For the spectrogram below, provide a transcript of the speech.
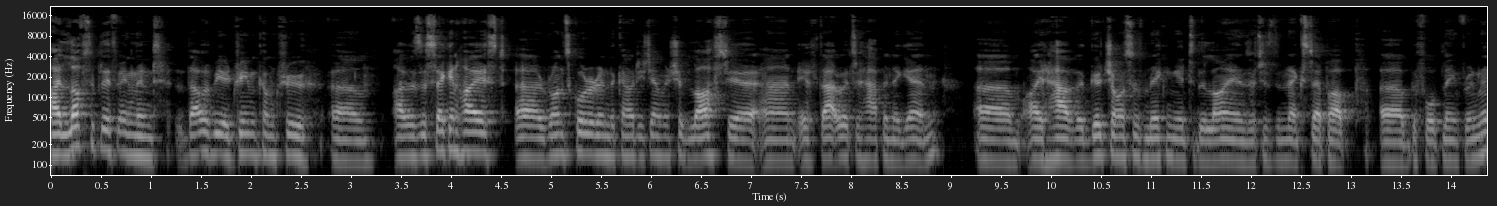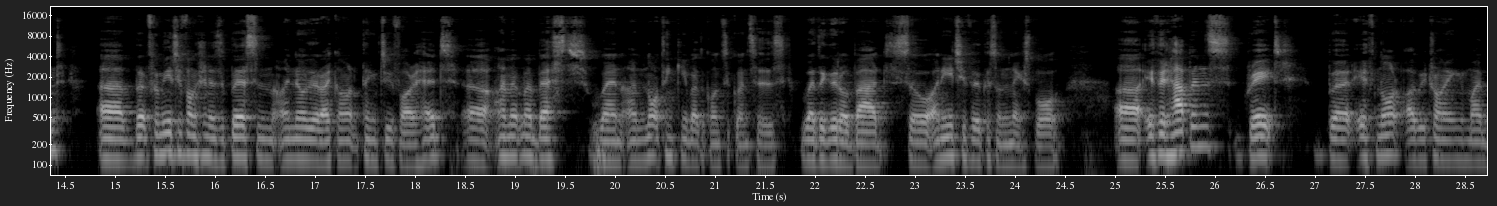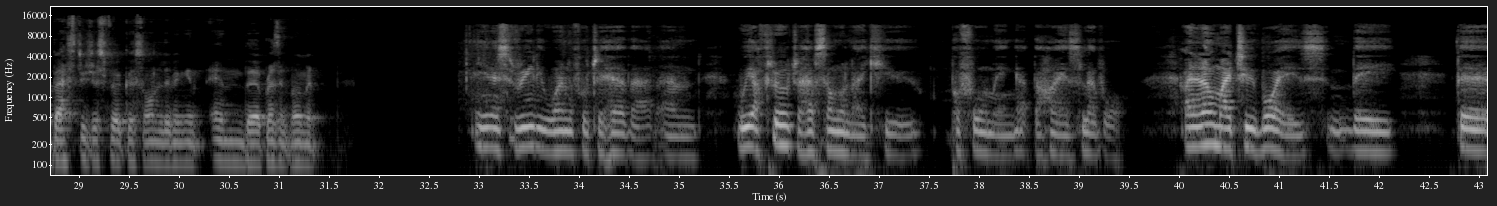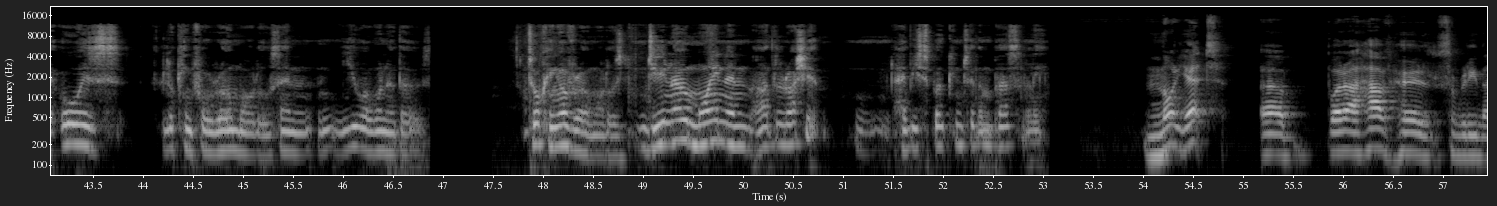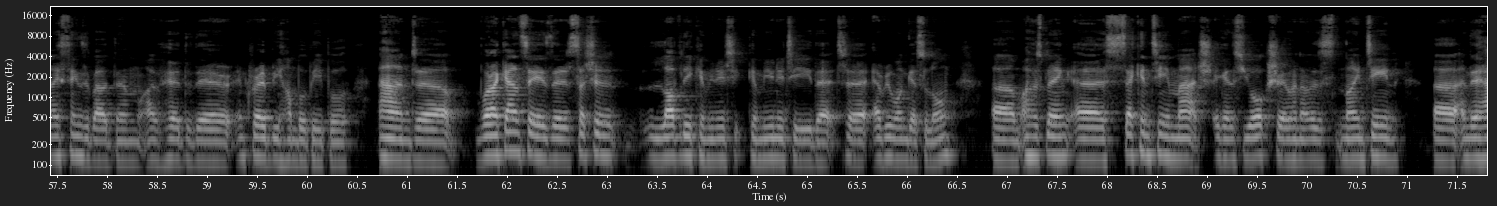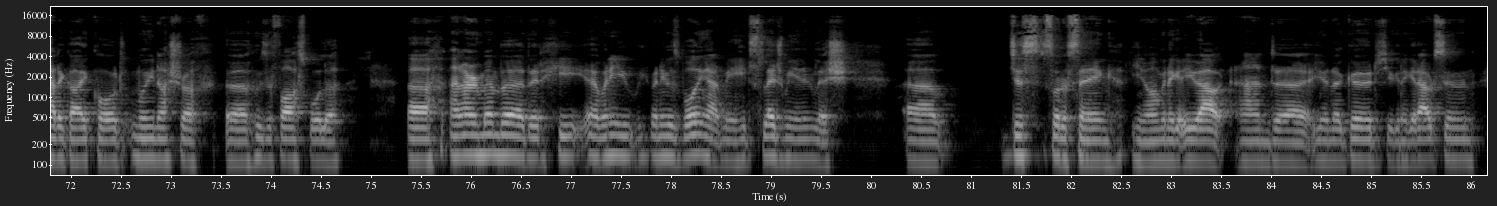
I'd love to play for England. That would be a dream come true. Um, I was the second highest uh, run scorer in the county championship last year, and if that were to happen again, um, I'd have a good chance of making it to the Lions, which is the next step up uh, before playing for England. Uh, but for me to function as a person, I know that I can't think too far ahead. Uh, I'm at my best when I'm not thinking about the consequences, whether good or bad. So I need to focus on the next ball. Uh, if it happens, great. But if not, I'll be trying my best to just focus on living in, in the present moment. It's really wonderful to hear that. And we are thrilled to have someone like you performing at the highest level. I know my two boys, they, they're always looking for role models, and you are one of those. Talking of role models, do you know Moeen and Adil Rashid? Have you spoken to them personally? Not yet, uh, but I have heard some really nice things about them. I've heard that they're incredibly humble people, and uh, what I can say is it's such a lovely community community that uh, everyone gets along. Um, I was playing a second team match against Yorkshire when I was 19, uh, and they had a guy called Moin Ashraf, uh, who's a fast bowler. Uh, and I remember that he, uh, when he when he was bowling at me, he'd sledge me in English, uh, just sort of saying, you know, I'm going to get you out, and uh, you're no good. You're going to get out soon.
